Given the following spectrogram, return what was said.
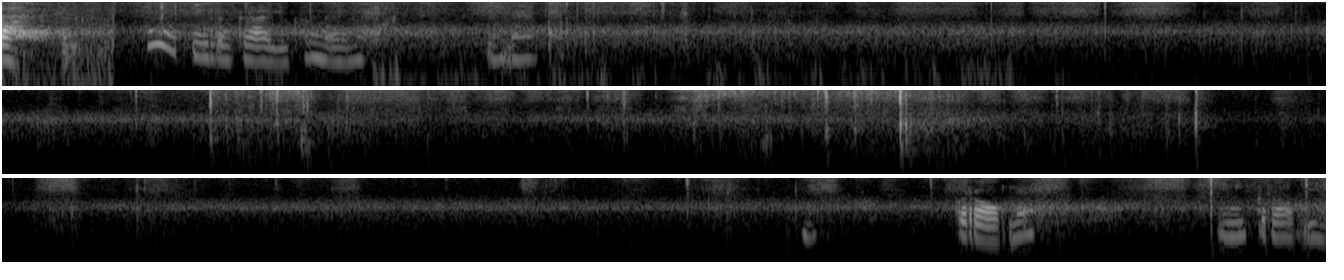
จ้ะตีลังกาอยู่ข้างในนะเห็นไหมก อบนะอันนี้กรอบอยู่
